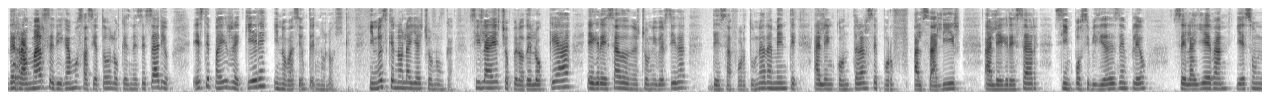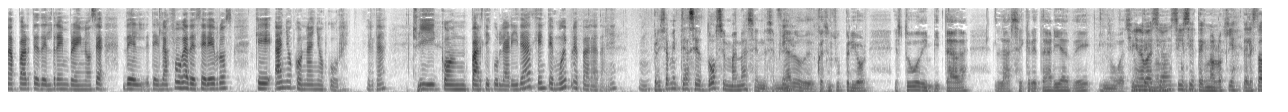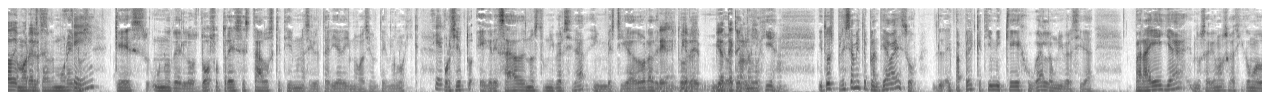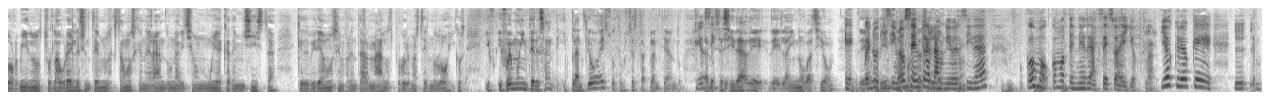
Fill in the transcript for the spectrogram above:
derramarse, digamos, hacia todo lo que es necesario. Este país requiere innovación tecnológica. Y no es que no la haya hecho nunca, sí la ha hecho, pero de lo que ha egresado de nuestra universidad, desafortunadamente, al encontrarse por, al salir, al egresar sin posibilidades de empleo, se la llevan y es una parte del drain brain, o sea, de la fuga de cerebros que año con año ocurre, ¿verdad? Y con particularidad, gente muy preparada, ¿eh? Precisamente hace dos semanas en el Seminario de Educación Superior estuvo de invitada la secretaria de Innovación, Innovación Ciencia y Tecnología del Estado de Morelos. Estado de Morelos que es uno de los dos o tres estados que tiene una Secretaría de Innovación Tecnológica. Por cierto, egresada de nuestra universidad, investigadora del Instituto de Biotecnología. Y entonces precisamente planteaba eso, el papel que tiene que jugar la universidad para ella nos habíamos así como dormido nuestros laureles en términos que estamos generando una visión muy academicista, que deberíamos enfrentar más los problemas tecnológicos. Y, fue muy interesante y planteó eso que usted está planteando, la necesidad de, la innovación. Eh, bueno, y si no se entra a la universidad, ¿cómo, ¿cómo tener acceso a ello? Yo creo que,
